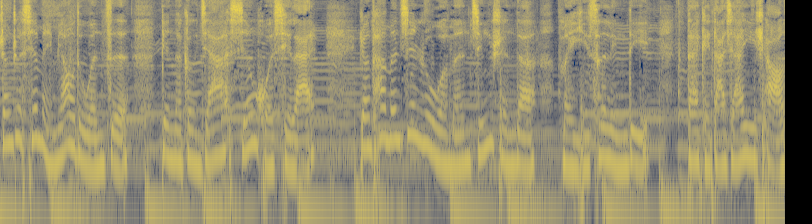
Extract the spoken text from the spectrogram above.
让这些美妙的文字变得更加鲜活起来，让它们进入我们精神的每一寸领地，带给大家一场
